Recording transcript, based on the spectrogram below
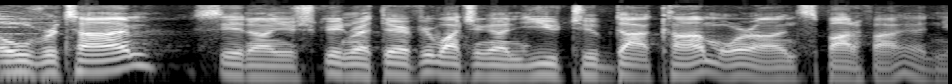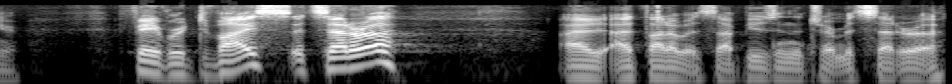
overtime. See it on your screen right there if you're watching on youtube.com or on Spotify on your favorite device, etc. I, I thought I would stop using the term etc.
